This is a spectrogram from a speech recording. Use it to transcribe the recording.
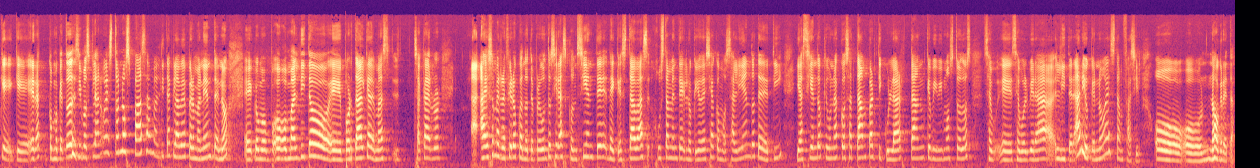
que, era como que todos decimos, claro, esto nos pasa, maldita clave permanente, ¿no? como, o maldito portal que además saca error a, eso me refiero cuando te pregunto si eras consciente de que estabas justamente lo que yo decía, como saliéndote de ti y haciendo que una cosa tan particular, tan que vivimos todos, se, eh, volviera literario, que no es tan fácil. O, no, Greta.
